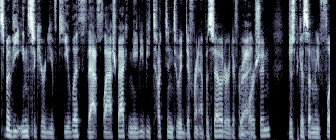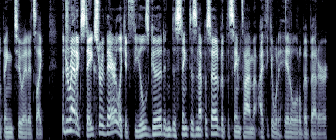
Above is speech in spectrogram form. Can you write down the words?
some of the insecurity of Keyleth, that flashback maybe be tucked into a different episode or a different Right. portion, just because suddenly flipping to it, it's like the dramatic stakes are there. Like it feels good and distinct as an episode, but at the same time, I think it would have hit a little bit better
